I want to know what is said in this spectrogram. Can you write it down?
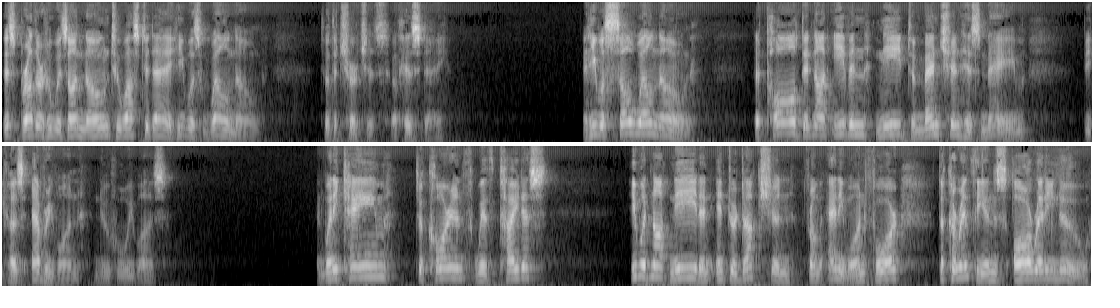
This brother who is unknown to us today, he was well known to the churches of his day. And he was so well known that Paul did not even need to mention his name because everyone knew who he was. And when he came to Corinth with Titus, he would not need an introduction from anyone, for the Corinthians already knew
